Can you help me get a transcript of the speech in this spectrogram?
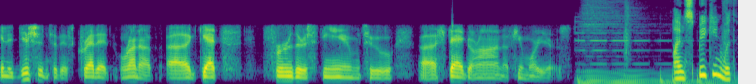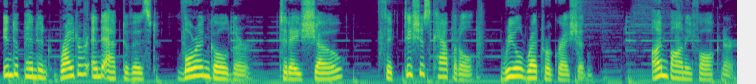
in addition to this credit run up, uh, gets further steam to uh, stagger on a few more years. I'm speaking with independent writer and activist Loren Goldner. Today's show Fictitious Capital Real Retrogression. I'm Bonnie Faulkner.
